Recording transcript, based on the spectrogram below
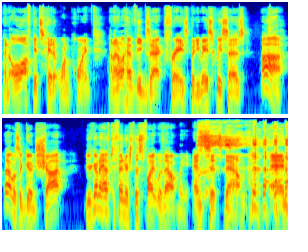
And Olaf gets hit at one point, and I don't have the exact phrase, but he basically says, Ah, that was a good shot. You're going to have to finish this fight without me, and sits down. and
